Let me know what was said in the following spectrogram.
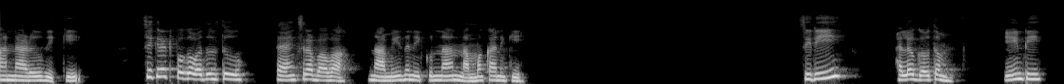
అన్నాడు విక్కీ. సిగరెట్ పొగ వదులుతూ థ్యాంక్స్ రా బావా. నా మీద నీకున్న నమ్మకానికి. సిరి హలో గౌతమ్ ఏంటి?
